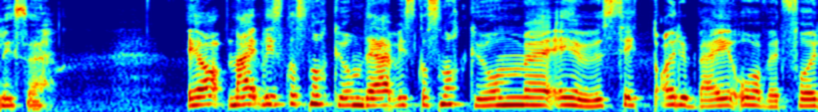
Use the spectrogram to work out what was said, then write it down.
Lise? Ja, nei, Vi skal snakke om det. Vi skal snakke om EU eh, sitt arbeid overfor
